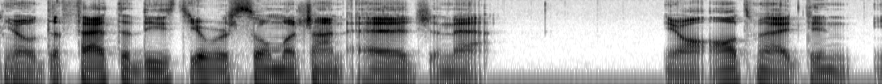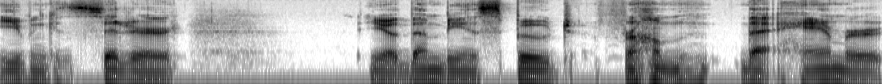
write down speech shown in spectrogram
You know, the fact that these deer were so much on edge and that, you know, ultimately I didn't even consider, you know, them being spooked from that hammer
